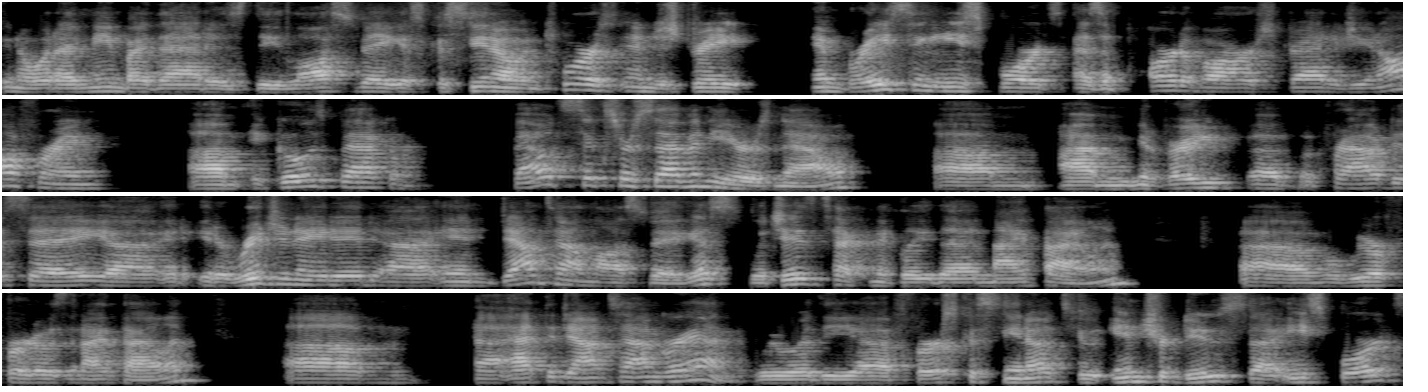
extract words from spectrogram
you know what I mean by that is the Las Vegas casino and tourist industry embracing esports as a part of our strategy and offering um, it goes back about six or seven years now. Um, I'm you know, very uh, proud to say uh, it, it, originated uh, in downtown Las Vegas, which is technically the ninth island. Uh, we refer to as the ninth island. Um, uh, at the downtown Grand, we were the uh, first casino to introduce esports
